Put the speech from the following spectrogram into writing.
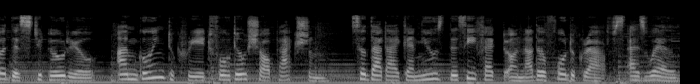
For this tutorial, I'm going to create Photoshop action so that I can use this effect on other photographs as well.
